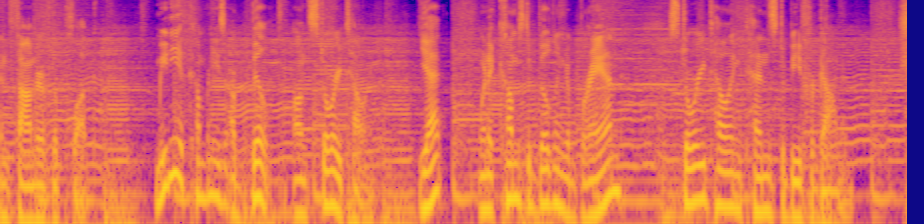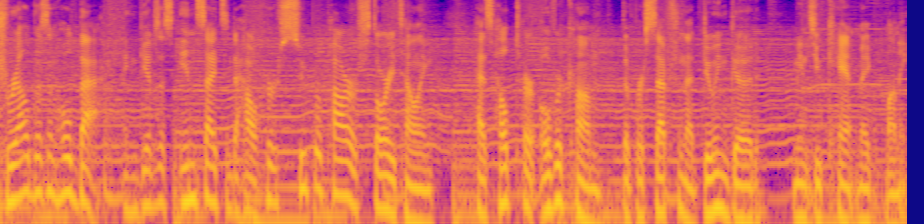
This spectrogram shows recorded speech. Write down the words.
and founder of The Plug. Media companies are built on storytelling, yet, when it comes to building a brand, storytelling tends to be forgotten. Sherrell doesn't hold back and gives us insights into how her superpower of storytelling has helped her overcome the perception that doing good means you can't make money.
